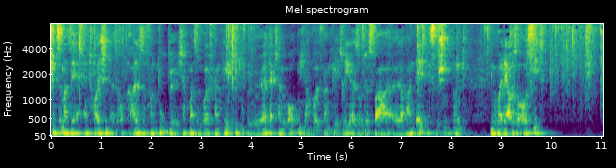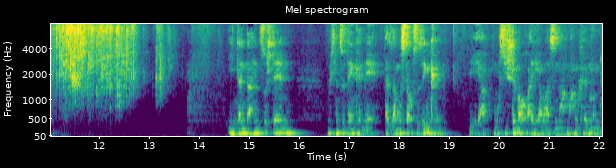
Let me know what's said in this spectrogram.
finde es immer sehr enttäuschend, also auch gerade so von Double. Ich habe mal so einen Wolfgang Petri-Double gehört, der klang überhaupt nicht nach Wolfgang Petri. Also das war, äh, da waren Welten zwischen. Und nur weil der auch so aussieht, ihn dann dahin zu stellen, wo ich dann so denke, nee, also da musst du auch so singen können wie er. Du musst die Stimme auch einigermaßen nachmachen können. Und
